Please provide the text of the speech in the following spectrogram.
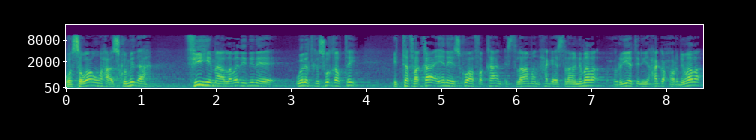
Wa sawaaءun waxaa isku mid ah labadii nin ee waladka isku qabtay itafaqaa inay isku waafaqaan islaaman xagga islaamnimada xuriyatan iyo xagga xornimada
